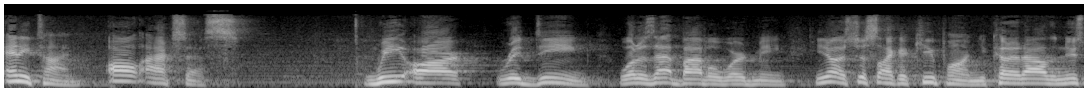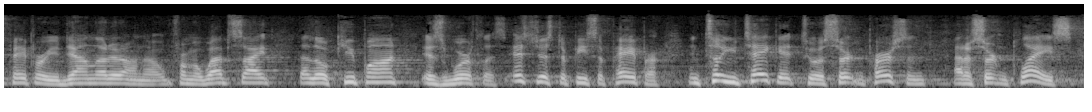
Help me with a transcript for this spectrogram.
anytime, all access. We are redeemed. What does that Bible word mean? You know, it's just like a coupon. You cut it out of the newspaper or you download it on the, from a website. That little coupon is worthless. It's just a piece of paper until you take it to a certain person at a certain place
